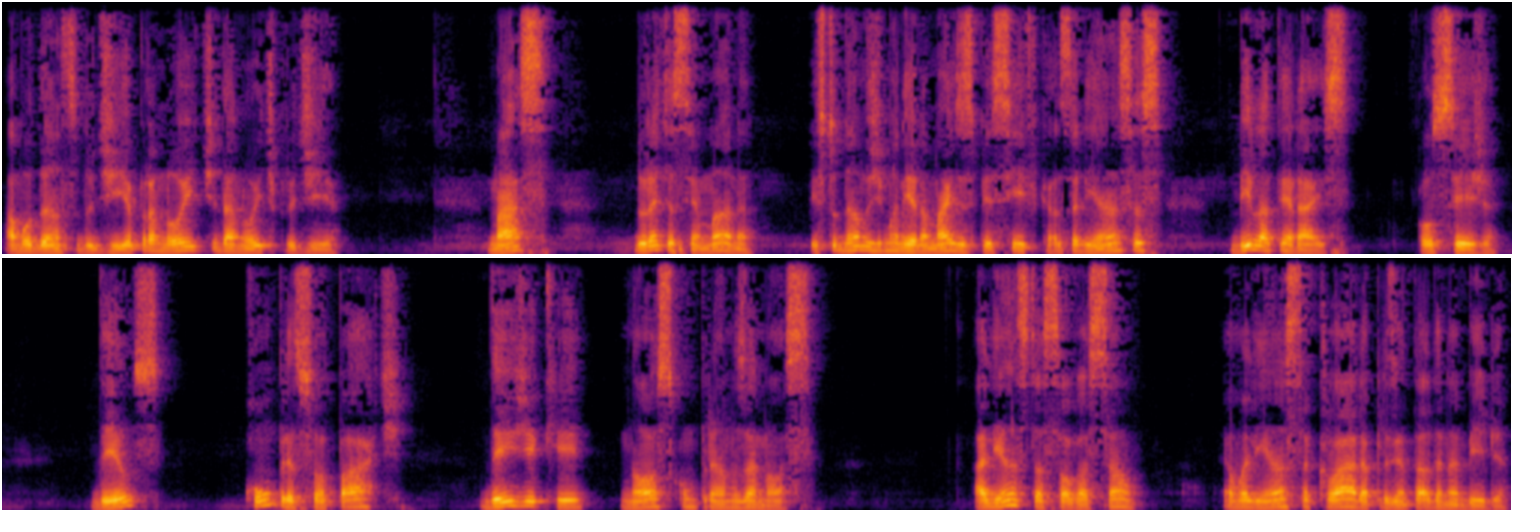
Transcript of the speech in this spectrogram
a mudança do dia para a noite e da noite para o dia. Mas, durante a semana, estudamos de maneira mais específica as alianças bilaterais, ou seja, Deus cumpre a sua parte desde que nós cumpramos a nossa. A aliança da salvação é uma aliança clara apresentada na Bíblia.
